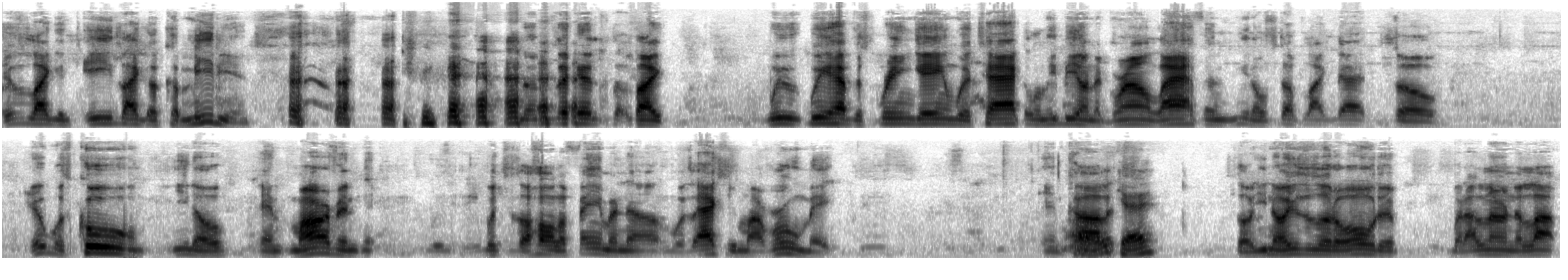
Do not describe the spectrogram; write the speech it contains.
it was like a, he's like a comedian. you know what I'm saying? Like we we have the spring game with tackle and he'd be on the ground laughing, you know, stuff like that. So it was cool, you know. And Marvin, which is a Hall of Famer now, was actually my roommate in oh, college. Oh, okay. So you know he's a little older, but I learned a lot,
